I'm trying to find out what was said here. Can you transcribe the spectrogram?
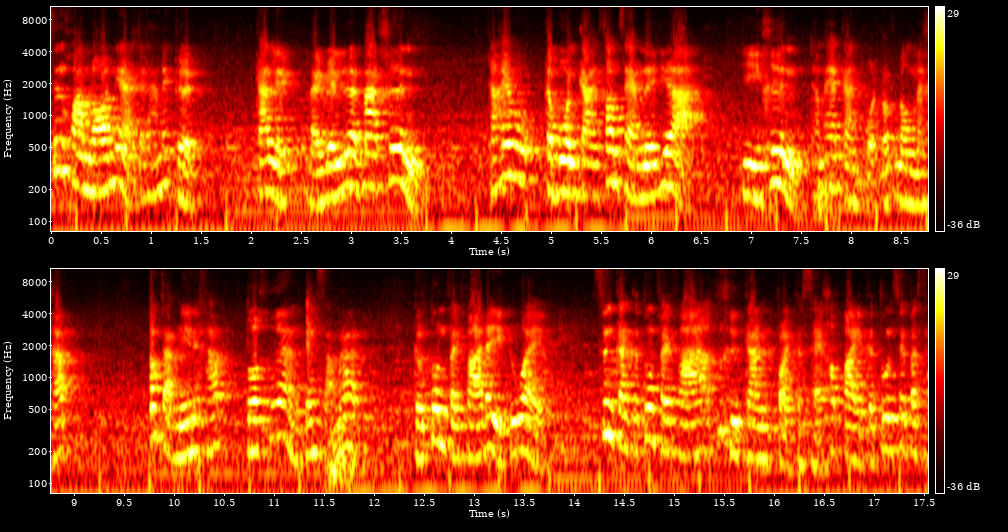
ซึ่งความร้อนเนี่ยจะทำให้เกิดการไหลเวียนเลือดมากขึ้นทำให้กระบวนการซ่อมแซมเนื้อเยื่อดีขึ้นทำให้อาการปวดลดลงนะครับ นอกจากนี้นะครับ ตัวเครื่องยังสามารถกระตุ้นไฟฟ้าได้อีกด้วย ซึ่งการกระตุ้นไฟฟ้าคือการปล่อยกระแสเข้าไปกระตุ้นเส้นประส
